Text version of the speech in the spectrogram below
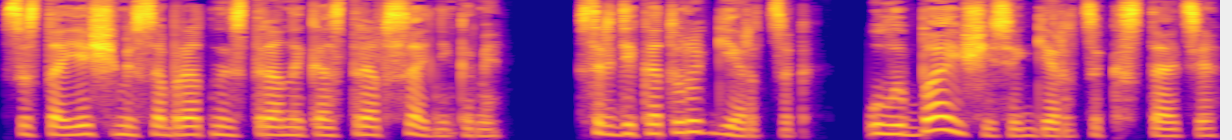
с стоящими с обратной стороны костра всадниками, среди которых герцог, улыбающийся герцог, кстати.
